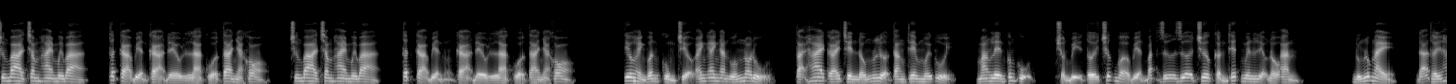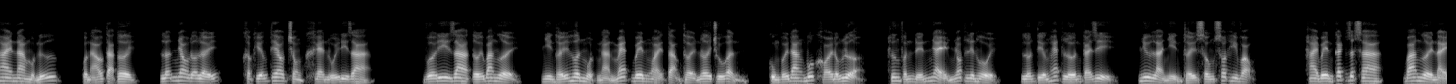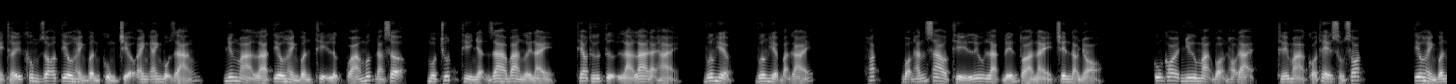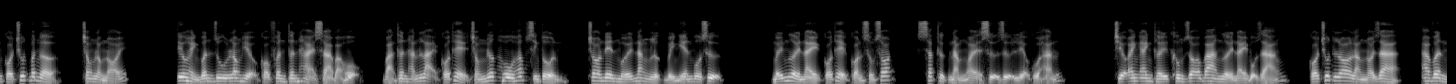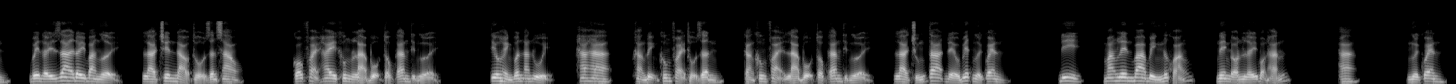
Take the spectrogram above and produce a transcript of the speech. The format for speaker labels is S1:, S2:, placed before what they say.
S1: chương ba trăm hai mươi ba, tất cả biển cả đều là của ta nhà kho. Chương ba trăm hai mươi ba, tất cả biển cả đều là của ta nhà kho. Tiêu hành vân cùng triệu anh anh ăn uống no đủ, tại hai cái trên đống lửa tăng thêm mới tuổi, mang lên công cụ, chuẩn bị tới trước bờ biển bắt giữ giữa chưa cần thiết nguyên liệu nấu ăn. Đúng lúc này, đã thấy hai nam một nữ, quần áo tả tơi, lẫn nhau đỡ lấy, khập khiễng theo trong khe núi đi ra. Vừa đi ra tới ba người, nhìn thấy hơn một ngàn mét bên ngoài tạm thời nơi trú ẩn, cùng với đang bốc khói đống lửa, hưng phấn đến nhảy nhót liên hồi, lớn tiếng hét lớn cái gì, như là nhìn thấy sống sót hy vọng hai bên cách rất xa, ba người này thấy không rõ tiêu hành vân cùng triệu anh anh bộ dáng, nhưng mà là tiêu hành vân thị lực quá mức đáng sợ, một chút thì nhận ra ba người này, theo thứ tự là la đại hải, vương hiệp vương hiệp bạn gái. Hoặc, bọn hắn sao thì lưu lạc đến tòa này trên đảo nhỏ? Cũng coi như mạng bọn họ đại, thế mà có thể sống sót. Tiêu hành vân có chút bất ngờ, trong lòng nói. Tiêu hành vân du long hiệu có phân thân hải xà bảo hộ, bản thân hắn lại có thể trong nước hô hấp sinh tồn, cho nên mới năng lực bình yên vô sự. Mấy người này có thể còn sống sót, xác thực nằm ngoài sự dự liệu của hắn. Triệu anh anh thấy không rõ ba người này bộ dáng có chút lo lắng nói ra, a vân, bên ấy ra đây ba người, là trên đảo thổ dân sao? Có phải hay không là bộ tộc ăn thịt người? Tiêu hành vân an ủi, ha ha, khẳng định không phải thổ dân, càng không phải là bộ tộc ăn thịt người, là chúng ta đều biết người quen. Đi, mang lên ba bình nước khoáng, nên đón lấy bọn hắn. A, người quen.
